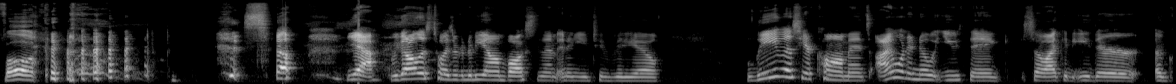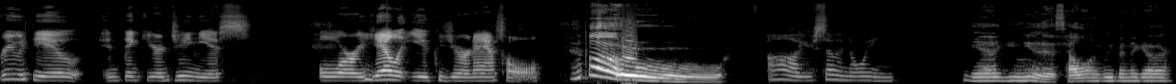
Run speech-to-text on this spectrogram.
fuck. so, yeah, we got all those toys. We're going to be unboxing them in a YouTube video. Leave us your comments. I want to know what you think so I can either agree with you and think you're a genius or yell at you because you're an asshole. oh, Oh, you're so annoying. Yeah, you knew this. How long have we been together?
